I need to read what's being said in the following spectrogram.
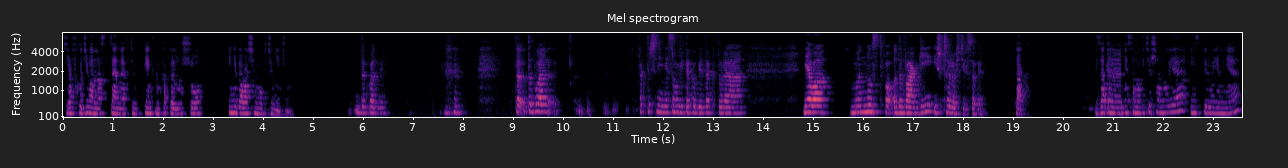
która wchodziła na scenę w tym pięknym kapeluszu i nie bała się mówić o niczym. Dokładnie. To, to była faktycznie niesamowita kobieta, która miała mnóstwo odwagi i szczerości w sobie. Tak. I za to e... niesamowicie szanuję, inspiruje mnie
